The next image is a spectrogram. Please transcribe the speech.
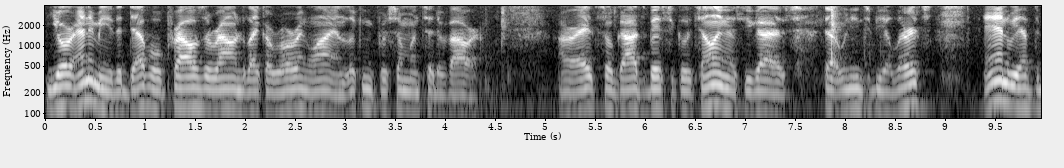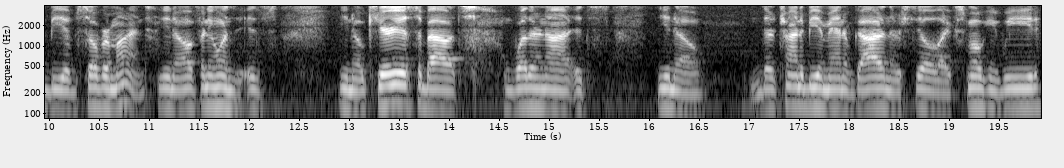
Your enemy, the devil, prowls around like a roaring lion looking for someone to devour. All right, so God's basically telling us, you guys, that we need to be alert and we have to be of sober mind. You know, if anyone is, you know, curious about whether or not it's, you know, they're trying to be a man of God and they're still like smoking weed,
